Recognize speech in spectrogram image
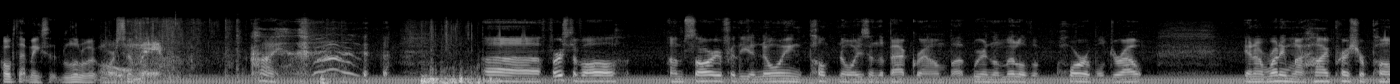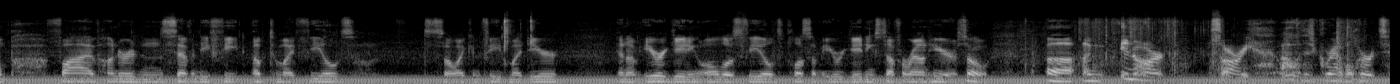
Hope that makes it a little bit more oh, simple. Man. Hi. uh, first of all, I'm sorry for the annoying pump noise in the background, but we're in the middle of a horrible drought. And I'm running my high pressure pump 570 feet up to my fields so I can feed my deer and I'm irrigating all those fields plus I'm irrigating stuff around here so uh, I'm in our sorry oh this gravel hurts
